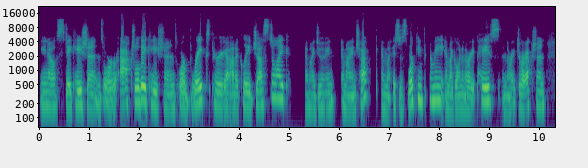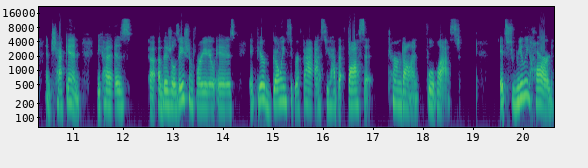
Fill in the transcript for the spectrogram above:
you know, staycations or actual vacations or breaks periodically just to like, am I doing, am I in check? Am I, is this working for me? Am I going in the right pace, in the right direction? And check in because a visualization for you is if you're going super fast, you have that faucet turned on full blast. It's really hard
